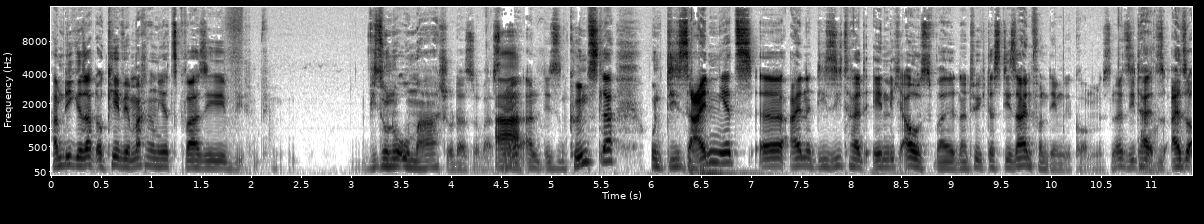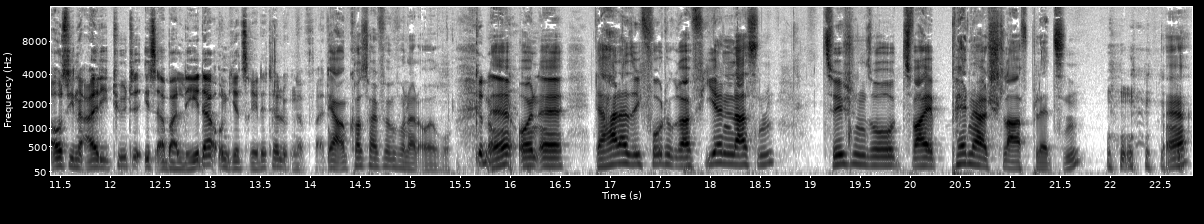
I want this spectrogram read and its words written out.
haben die gesagt, okay, wir machen jetzt quasi wie, so eine Hommage oder sowas Ah. ne, an diesen Künstler und designen jetzt äh, eine, die sieht halt ähnlich aus, weil natürlich das Design von dem gekommen ist. Ne? Sieht halt also aus wie eine Aldi-Tüte, ist aber Leder und jetzt redet Herr Lückenhoff weiter. Ja, und kostet halt 500 Euro. Genau. Ne? Und äh, da hat er sich fotografieren lassen zwischen so zwei Pennerschlafplätzen. ja?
